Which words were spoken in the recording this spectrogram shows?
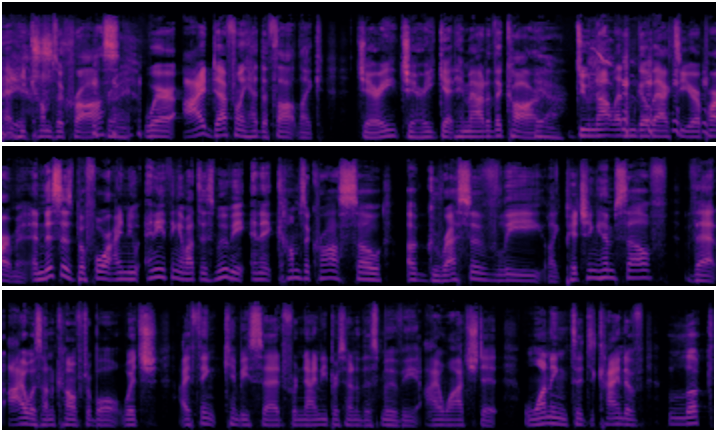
that he comes across Right. where I definitely had the thought like Jerry, Jerry, get him out of the car. Yeah. Do not let him go back to your apartment. And this is before I knew anything about this movie. And it comes across so aggressively like pitching himself that I was uncomfortable, which I think can be said for 90% of this movie. I watched it wanting to kind of look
